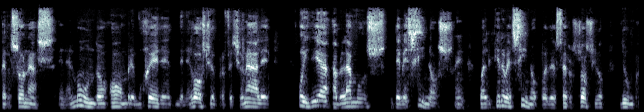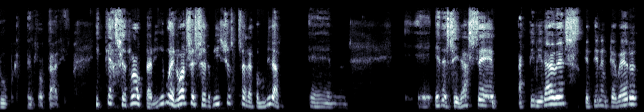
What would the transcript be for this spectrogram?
personas en el mundo, hombres, mujeres, de negocios, profesionales. Hoy día hablamos de vecinos. ¿eh? Cualquier vecino puede ser socio de un club en Rotario. ¿Y qué hace Rotary? Bueno, hace servicios a la comunidad. es decir, hace actividades que tienen que ver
